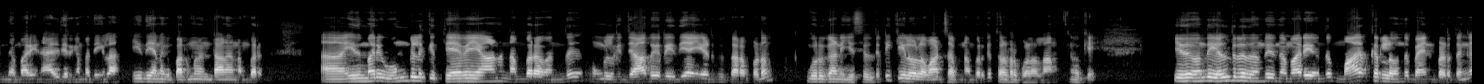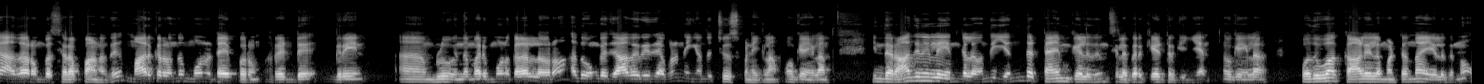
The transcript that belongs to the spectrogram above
இந்த மாதிரி நான் எழுதியிருக்கேன் பார்த்தீங்களா? இது எனக்கு பர்மனண்ட்டான நம்பர் இது மாதிரி உங்களுக்கு தேவையான நம்பரை வந்து உங்களுக்கு ஜாதக ரீதியாக எடுத்து தரப்படும். குருகாணிக்கு செலுத்திட்டு கீழே உள்ள வாட்ஸ்அப் நம்பருக்கு தொடர்பு கொள்ளலாம். ஓகே இது வந்து எழுதுறது வந்து இந்த மாதிரி வந்து மார்க்கரில் வந்து பயன்படுத்துங்க. அதான் ரொம்ப சிறப்பானது. மார்க்கர் வந்து மூணு டைப் வரும். ரெட்டு கிரீன் ப்ளூ இந்த மாதிரி மூணு கலரில் வரும். அது உங்கள் ஜாதக ரீதியாக கூட நீங்கள் வந்து சூஸ் பண்ணிக்கலாம். ஓகேங்களா இந்த ராஜநிலை எண்களை வந்து எந்த டைம்க்கு எழுதுன்னு சில பேர் கேட்டிருக்கீங்க. ஓகேங்களா பொதுவாக காலையில் மட்டும்தான் எழுதணும்.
